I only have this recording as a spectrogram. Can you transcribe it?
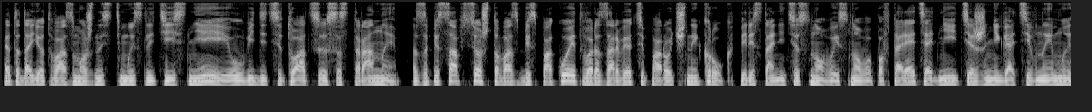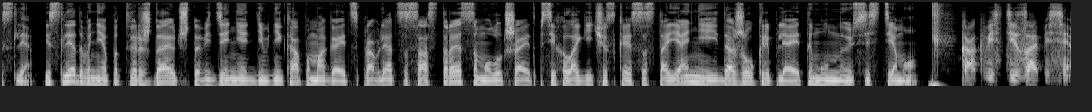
Это дает возможность мыслить яснее и увидеть ситуацию со стороны. Записав все, что вас беспокоит, вы разорвете порочный круг, перестанете снова и снова повторять одни и те же негативные мысли. Исследования подтверждают, что ведение дневника помогает справляться со стрессом, улучшает психологическое состояние и даже укрепляет иммунную систему. Как вести записи?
